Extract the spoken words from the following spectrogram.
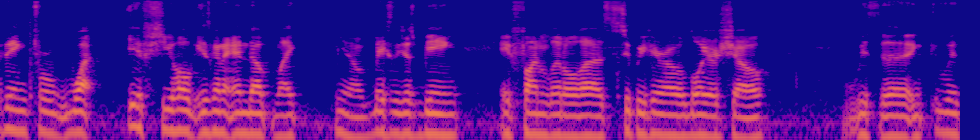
think for what if She Hulk is gonna end up like you know basically just being a fun little uh, superhero lawyer show with uh, with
